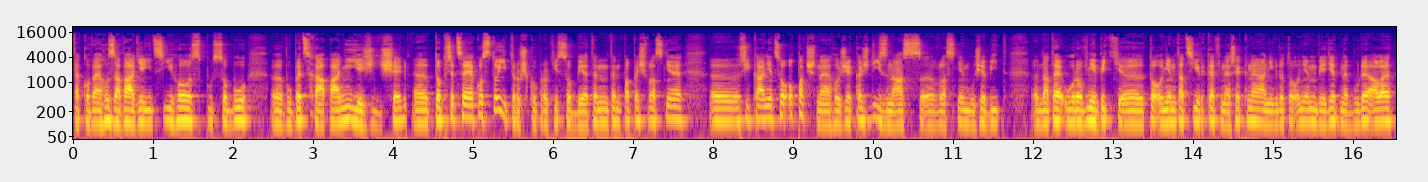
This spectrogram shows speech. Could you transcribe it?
takového zavádějícího způsobu eh, vůbec chápání Ježíše. To přece jako stojí trošku proti sobě. Ten, ten papež vlastně říká něco opačného, že každý z nás vlastně může být na té úrovni, byť to o něm ta církev neřekne a nikdo to o něm vědět nebude, ale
